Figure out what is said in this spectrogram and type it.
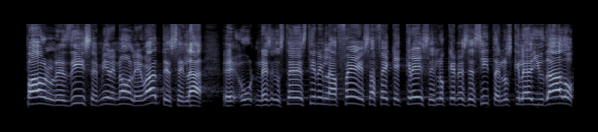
Pablo les dice, miren, no, levántese, la, eh, ustedes tienen la fe, esa fe que crece, es lo que necesitan, es lo que le ha ayudado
